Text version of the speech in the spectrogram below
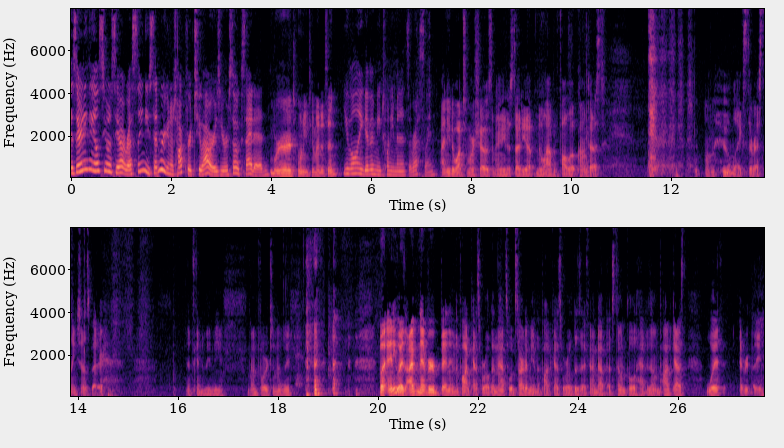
Is there anything else you want to say about wrestling? You said we were going to talk for two hours. You were so excited. We're 22 minutes in. You've only given me 20 minutes of wrestling. I need to watch some more shows and I need to study up, and then we'll have a follow up contest on who likes the wrestling shows better. It's gonna be me, unfortunately. but anyways, I've never been in the podcast world, and that's what started me in the podcast world. Is I found out that Stone Cold had his own podcast with everybody.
